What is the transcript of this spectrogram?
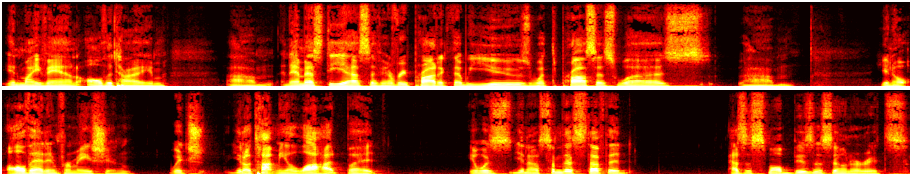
in my van all the time um, an msds of every product that we use what the process was um, you know all that information which you know taught me a lot but it was you know some of the stuff that as a small business owner it's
